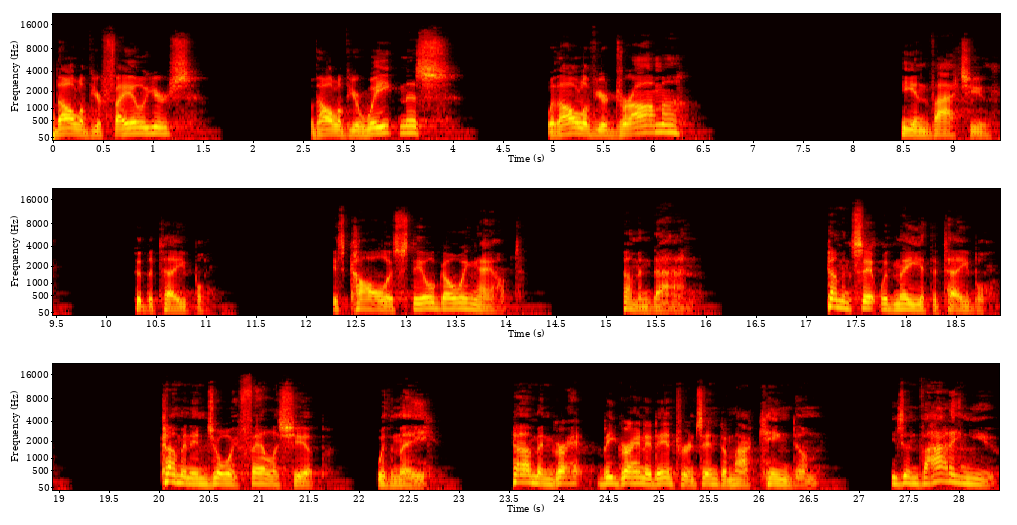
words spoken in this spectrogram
with all of your failures, with all of your weakness, with all of your drama, he invites you to the table. His call is still going out. Come and dine. Come and sit with me at the table. Come and enjoy fellowship with me. Come and grant, be granted entrance into my kingdom. He's inviting you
